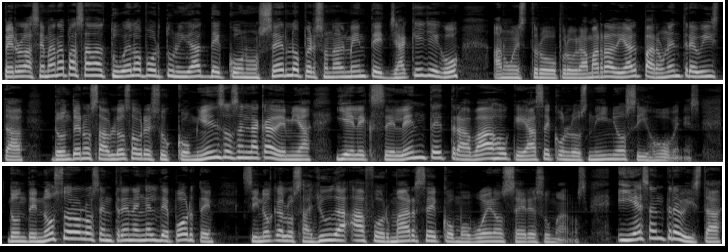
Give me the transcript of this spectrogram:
pero la semana pasada tuve la oportunidad de conocerlo personalmente ya que llegó a nuestro programa radial para una entrevista donde nos habló sobre sus comienzos en la academia y el excelente trabajo que hace con los niños y jóvenes, donde no solo los entrena en el deporte, sino que los ayuda a formarse como buenos seres humanos. Y esa entrevista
